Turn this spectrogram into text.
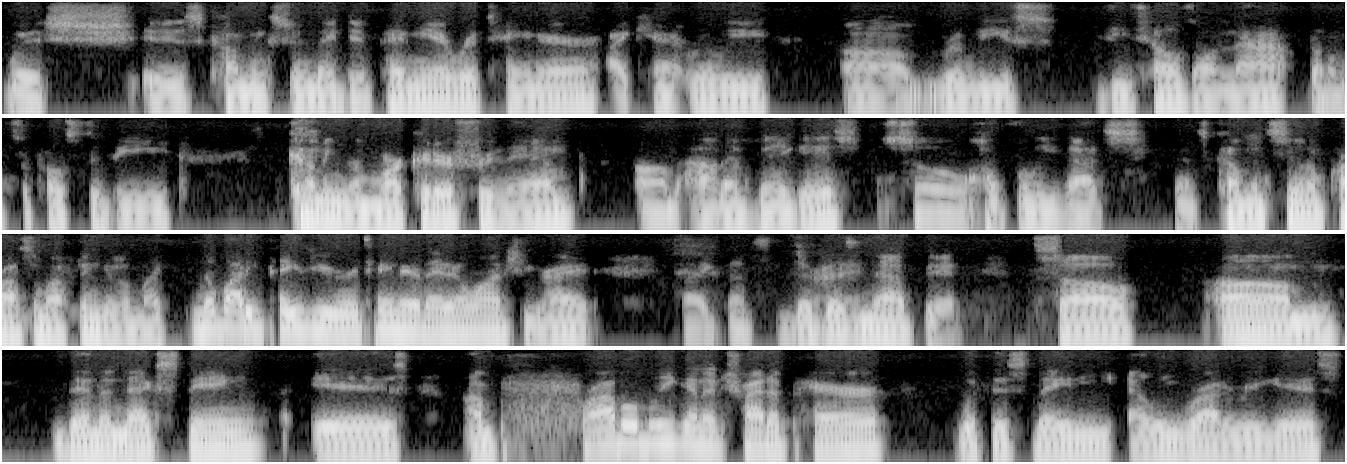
which is coming soon. They did pay me a retainer. I can't really um, release details on that, but I'm supposed to be becoming a marketer for them um, out in Vegas. So hopefully that's that's coming soon. I'm crossing my fingers. I'm like, nobody pays you a retainer, they don't want you, right? Like that's that right. doesn't happen. So um, then the next thing is I'm probably gonna try to pair with this lady Ellie Rodriguez,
